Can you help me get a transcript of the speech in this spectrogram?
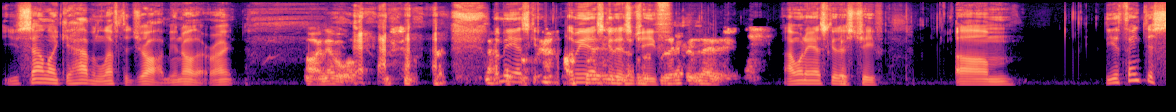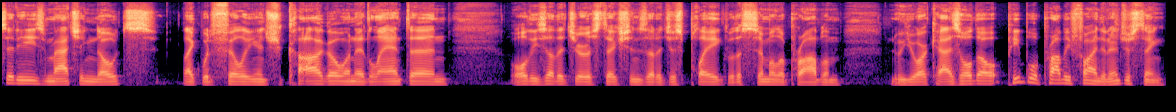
you sound like you haven't left the job. You know that, right? No, I never will. let me ask you. Let me ask you this, Chief. I want to ask you this, Chief. Um, do you think the city's matching notes, like with Philly and Chicago and Atlanta and all these other jurisdictions that are just plagued with a similar problem, New York has? Although people will probably find it interesting,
